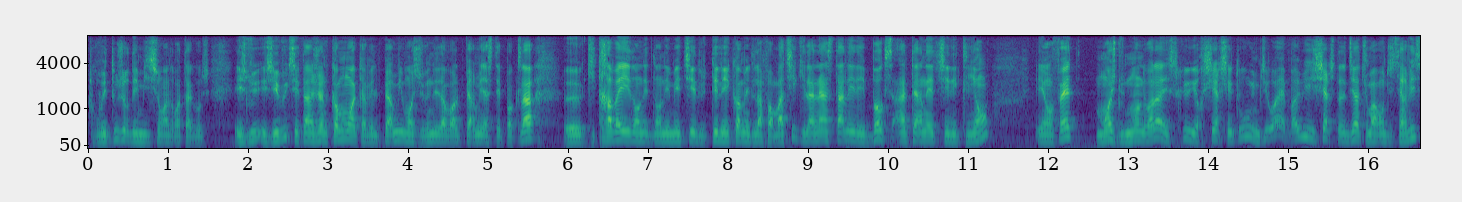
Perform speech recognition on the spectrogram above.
trouvais toujours des missions à droite à gauche. Et j'ai vu que c'était un jeune comme moi qui avait le permis. Moi je venais d'avoir le permis à cette époque-là, euh, qui travaillait dans les, dans les métiers du télécom et de l'informatique. Il allait installer les box internet chez les clients. Et en fait, moi, je lui demande, voilà, est-ce qu'il recherche et tout? Il me dit, ouais, bah oui, il cherche. Déjà, tu m'as rendu service.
